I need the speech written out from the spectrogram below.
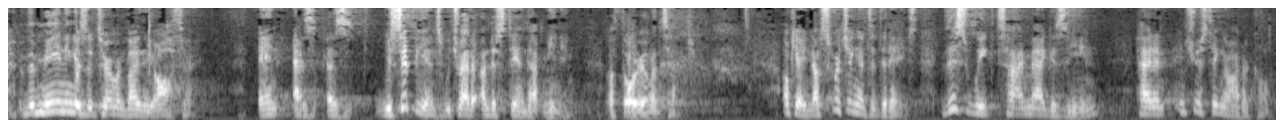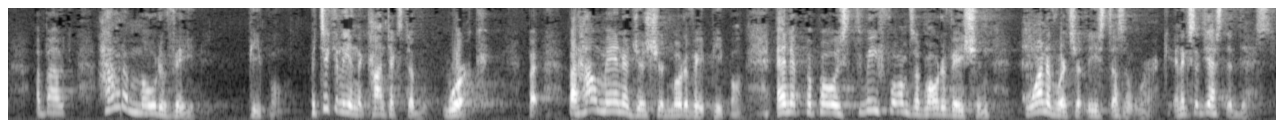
the meaning is determined by the author. And as, as recipients, we try to understand that meaning, authorial intent. Okay, now switching into today's. This week, Time Magazine had an interesting article about how to motivate people, particularly in the context of work but, but how managers should motivate people. And it proposed three forms of motivation, one of which at least doesn't work. And it suggested this.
